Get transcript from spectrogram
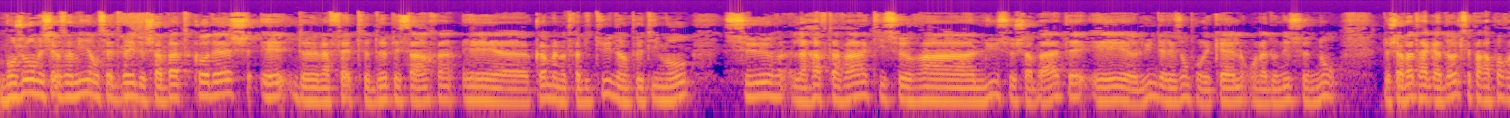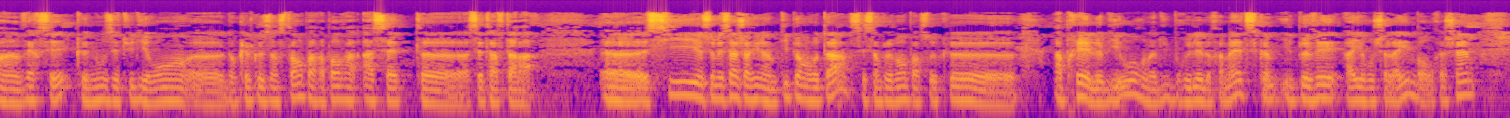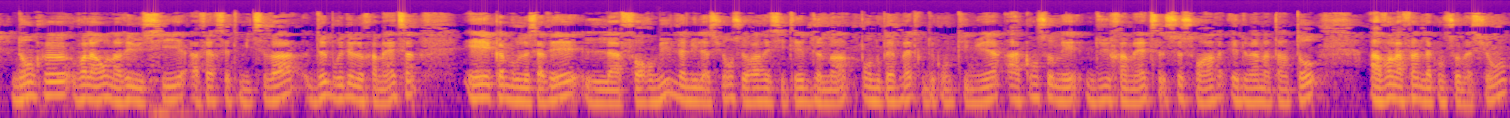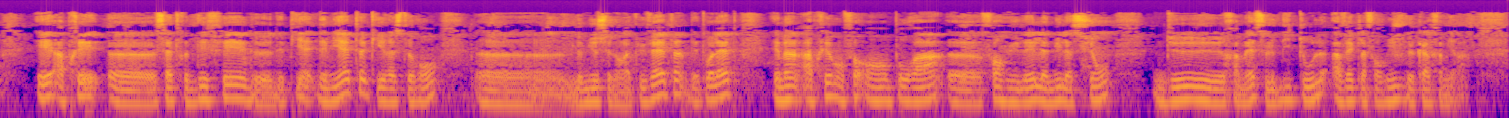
Bonjour mes chers amis, en cette veille de Shabbat Kodesh et de la fête de Pessah, et euh, comme à notre habitude, un petit mot sur la Haftara qui sera lue ce Shabbat, et euh, l'une des raisons pour lesquelles on a donné ce nom de Shabbat Hagadol, c'est par rapport à un verset que nous étudierons euh, dans quelques instants par rapport à, cette, à cette Haftara. Euh, si ce message arrive un petit peu en retard, c'est simplement parce que euh, après le biour, on a dû brûler le Hametz, comme il pleuvait à Yerushalayim, Baruch Hashem. Donc euh, voilà, on a réussi à faire cette mitzvah de brûler le Hametz. Et comme vous le savez, la formule d'annulation sera récitée demain pour nous permettre de continuer à consommer du Hametz ce soir et demain matin tôt, avant la fin de la consommation. Et après euh, s'être défait de, des, miettes qui resteront, euh, le mieux c'est dans la cuvette des toilettes, et bien après on, on pourra euh, formuler l'annulation du Hametz, le bitoul, avec la formule de Kalchamira.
